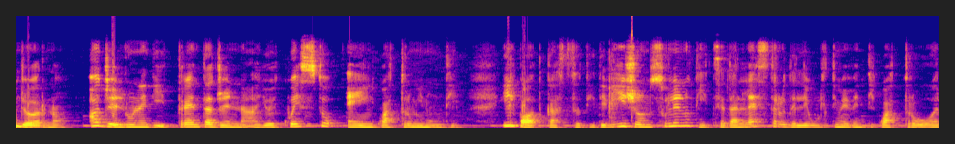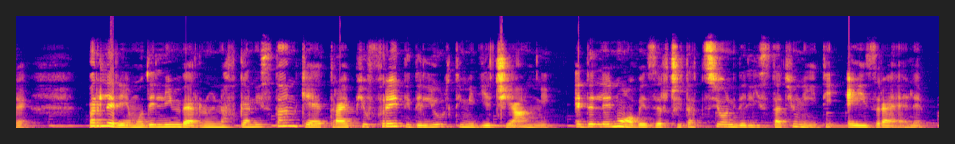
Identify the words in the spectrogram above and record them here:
Buongiorno, oggi è lunedì 30 gennaio e questo è In 4 Minuti, il podcast di The Vision sulle notizie dall'estero delle ultime 24 ore. Parleremo dell'inverno in Afghanistan che è tra i più freddi degli ultimi 10 anni e delle nuove esercitazioni degli Stati Uniti e Israele.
